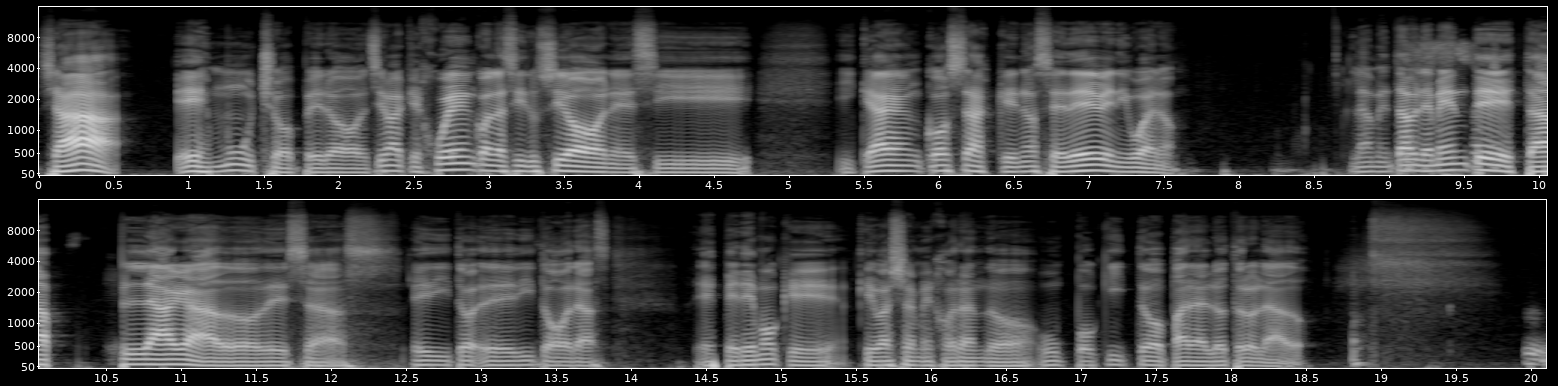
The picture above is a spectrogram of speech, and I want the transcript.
ya es mucho, pero encima que jueguen con las ilusiones y, que hagan cosas que no se deben y bueno, lamentablemente está plagado de esas editoras. Esperemos que, vaya mejorando un poquito para el otro lado. Mm,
